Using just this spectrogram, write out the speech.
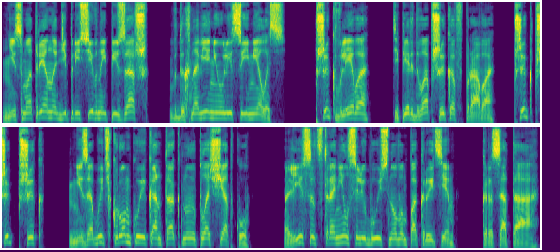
Несмотря на депрессивный пейзаж, вдохновение у лиса имелось. Пшик влево, теперь два пшика вправо. Пшик-пшик-пшик. Не забыть кромку и контактную площадку. Лис отстранился, любуясь новым покрытием. Красота.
